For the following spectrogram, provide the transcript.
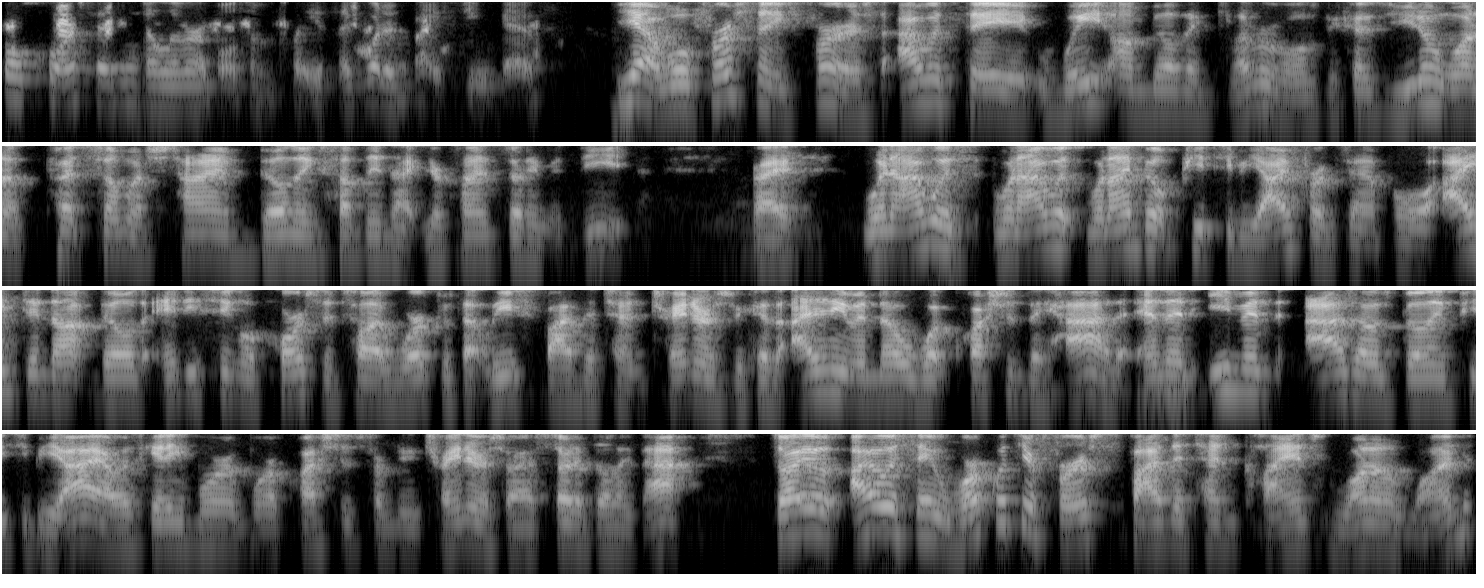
full courses and deliverables in place. Like, what advice do you give? Yeah, well, first thing first, I would say wait on building deliverables because you don't want to put so much time building something that your clients don't even need, right? When I was when I was when I built PTBI, for example, I did not build any single course until I worked with at least five to ten trainers because I didn't even know what questions they had. And then even as I was building PTBI, I was getting more and more questions from new trainers, so I started building that. So I, I always say work with your first five to ten clients one on one.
